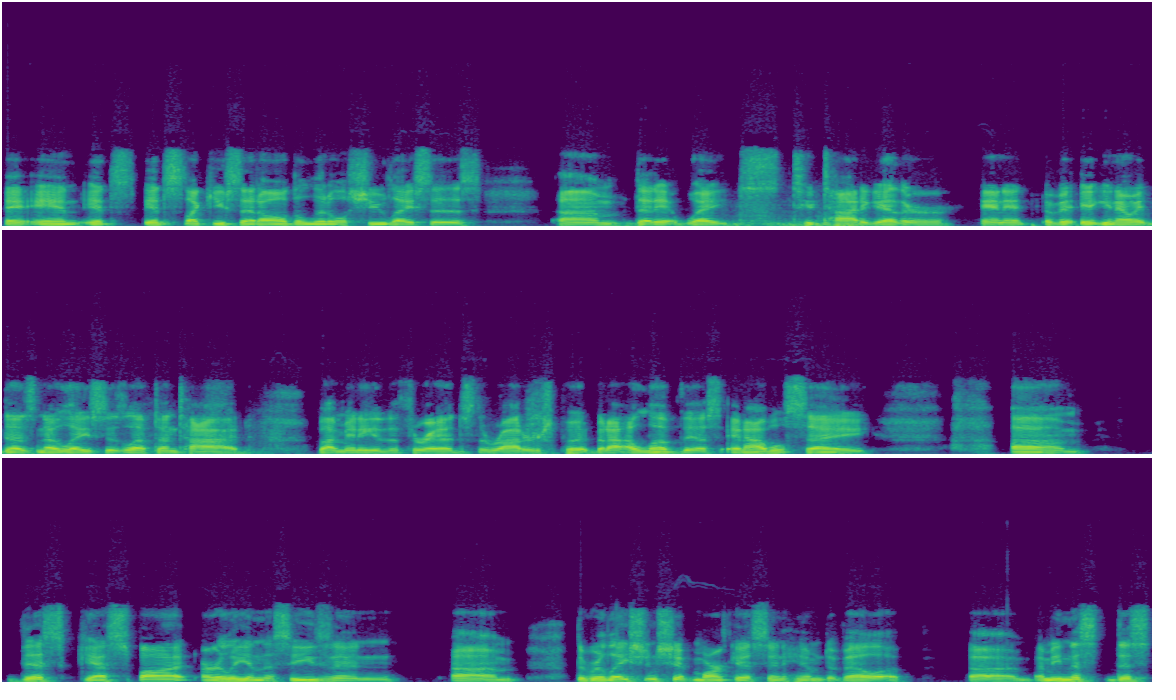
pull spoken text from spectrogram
and it's it's like you said, all the little shoelaces um, that it waits to tie together, and it, it you know it does no laces left untied by many of the threads the writers put. But I, I love this, and I will say, um, this guest spot early in the season, um, the relationship Marcus and him develop. Um, I mean this this.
